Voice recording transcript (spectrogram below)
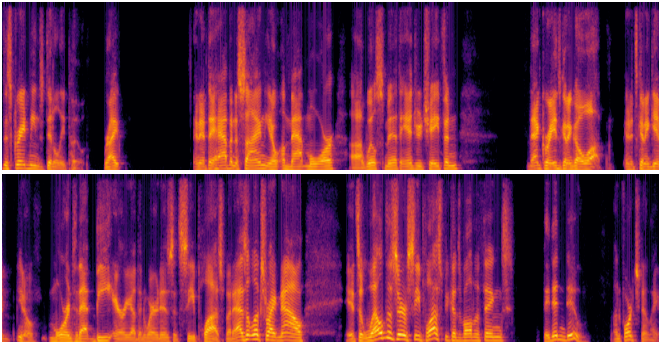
this grade means diddly poo, right? And if they happen to sign, you know, a Matt Moore, uh, Will Smith, Andrew Chafin, that grade's going to go up and it's going to get, you know, more into that B area than where it is at C plus. But as it looks right now, it's a well-deserved C plus because of all the things they didn't do, unfortunately.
